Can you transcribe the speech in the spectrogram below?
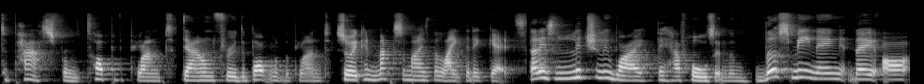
to pass from the top of the plant down through the bottom of the plant so it can maximize the light that it gets. That is literally why they have holes in them. Thus meaning they are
